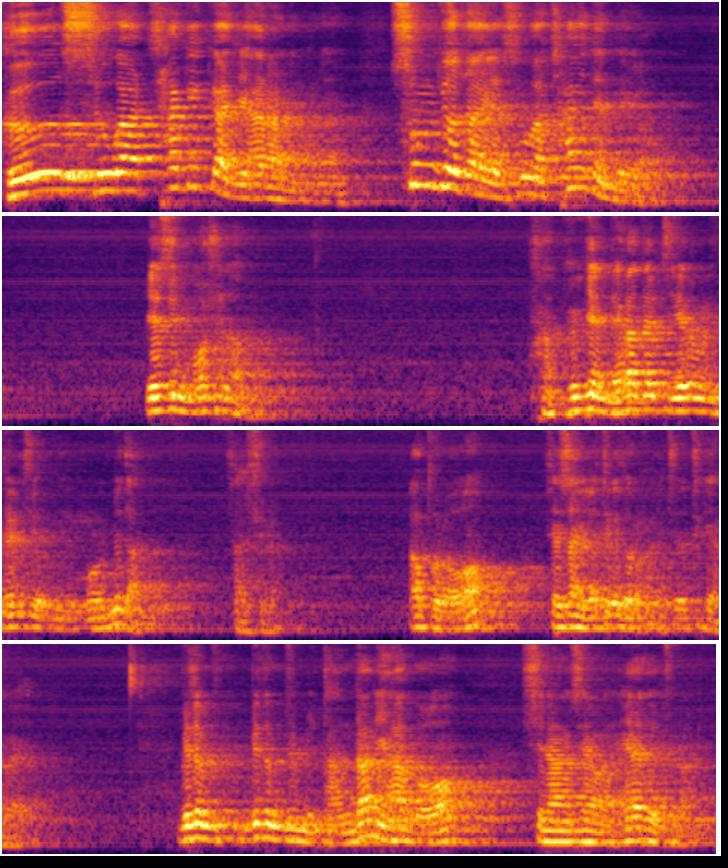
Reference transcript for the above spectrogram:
그 수가 차기까지 하라는 것은 순교자의 수가 차야 된대요. 예수님 모시려면. 그게 내가 될지 여러분이 될지 모릅니다. 사실은. 앞으로 세상이 어떻게 돌아갈지 어떻게 알아요. 믿음, 믿음 준비 단단히 하고 신앙생활 해야 될 줄 압니다.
